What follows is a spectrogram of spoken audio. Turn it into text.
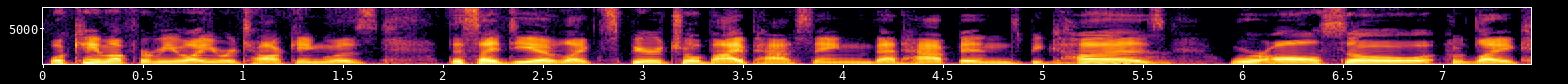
what came up for me while you were talking was this idea of like spiritual bypassing that happens because yeah. we're also like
